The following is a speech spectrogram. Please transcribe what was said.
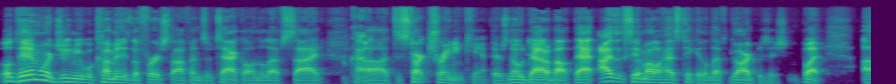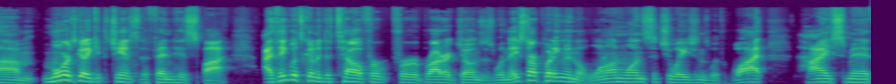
Well, Dan Moore Jr. will come in as the first offensive tackle on the left side okay. uh, to start training camp. There's no doubt about that. Isaac Seumalo has taken the left guard position, but um, Moore's going to get the chance to defend his spot. I think what's going to tell for for Broderick Jones is when they start putting him in the one-on-one situations with Watt, Highsmith,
